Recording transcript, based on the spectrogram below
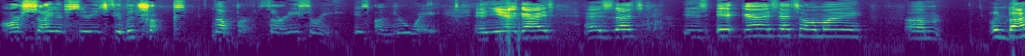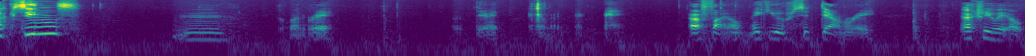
our sign-up series the trucks number 33 is underway. And yeah, guys, as that is it, guys. That's all my um, unboxings. Mm, come on, Rey. Damn it. Come on. Uh, fine, I'll make you sit down, Rey. Actually, wait, I'll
